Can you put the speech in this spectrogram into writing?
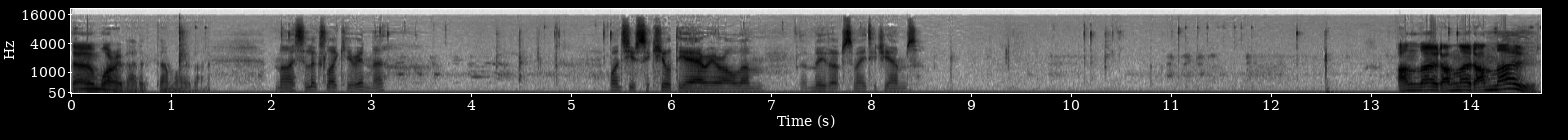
Don't worry about it. Don't worry about it. Nice. It looks like you're in there. Once you've secured the area, I'll um move up some ATGMs. Unload, unload, unload!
